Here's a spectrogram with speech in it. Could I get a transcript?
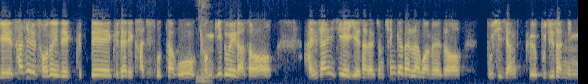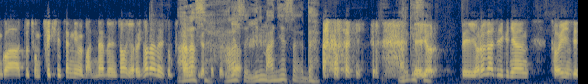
예, 사실 저는 이제 그때 그 자리에 가지 못하고 네. 경기도에 가서 안산시의 예산을 좀 챙겨달라고 하면서 부시장 그 부지사님과 또 정책 실장님을 만나면서 여러 현안을 좀 부탁을 알았어요, 드렸었거든요. 알았어요. 일 많이 했어요. 네. 알겠어요. 네, 여러, 네, 여러 가지 그냥 저희 이제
